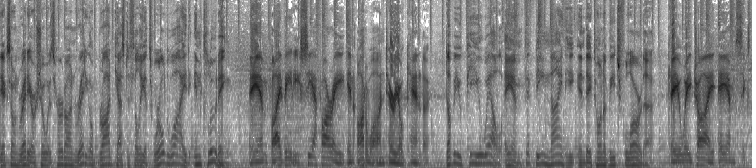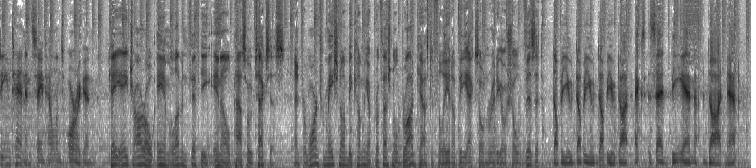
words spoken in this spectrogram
The X Zone Radio Show is heard on radio broadcast affiliates worldwide, including AM 580 CFRA in Ottawa, Ontario, Canada. WPUL AM 1590 in Daytona Beach, Florida. KOHI AM 1610 in St. Helens, Oregon. KHRO AM 1150 in El Paso, Texas. And for more information on becoming a professional broadcast affiliate of the X Zone Radio Show, visit www.xzbn.net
